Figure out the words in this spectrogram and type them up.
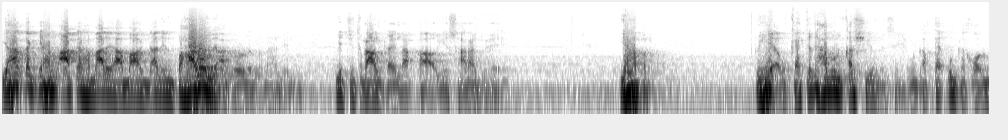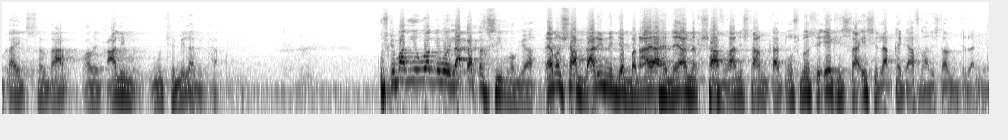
यहाँ तक कि हम आकर हमारे आबाद इन पहाड़ों में आकर उन्हें बना ले ली। ये चित्राल का इलाका ये सारा जो है, यहाँ पर तो ये कहते थे, हम उन कर्शियों में से उनका उनका उनका एक सरदार और एक आलिम मुझसे मिला भी था। उसके बाद ये हुआ कि वो इलाका तकसीम हो गया। अहमद शाह अब्दारी ने जब बनाया है नया नक्शा अफ़गानिस्तान का तो उसमें से एक हिस्सा इस इलाके का अफ़गानिस्तान में चला गया।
